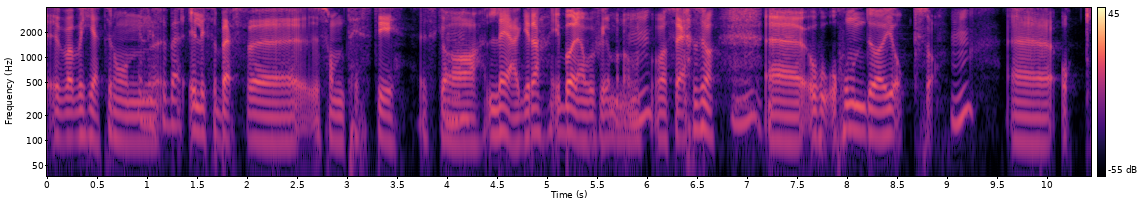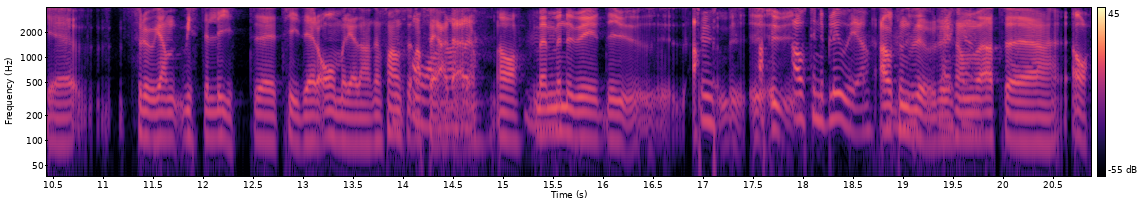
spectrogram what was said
eh, vad heter hon? Elisabeth. Elisabeth eh, som Testi ska Mm. lägra i början på filmen, om Mm. man får säga så. Eh, och, och hon dör ju också. Mm. Eh, och eh, frugan visste lite tidigare om redan att det fanns en affär Anade. där. Ja, men, men nu är det ju... Up, Ut- u- Out in the blue, ja. out in the blue. Liksom, verkligen. att, ja,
